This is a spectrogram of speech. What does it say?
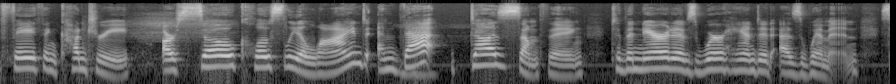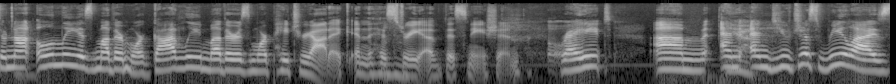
faith, and country are so closely aligned, and that does something to the narratives we're handed as women. So not only is mother more godly, mother is more patriotic in the history mm-hmm. of this nation, oh. right? Um, and yeah. and you just realize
